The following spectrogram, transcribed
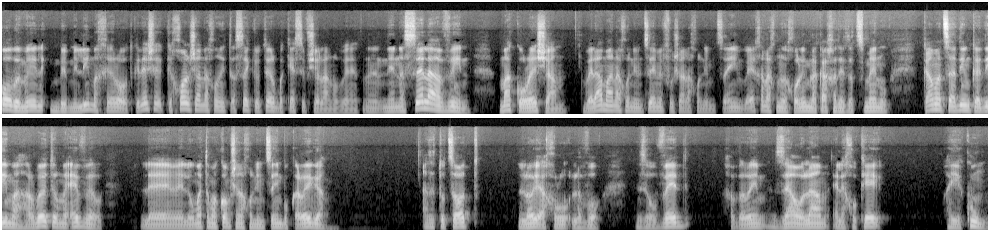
או במיל, במילים אחרות, כדי שככל שאנחנו נתעסק יותר בכסף שלנו וננסה להבין מה קורה שם ולמה אנחנו נמצאים איפה שאנחנו נמצאים ואיך אנחנו יכולים לקחת את עצמנו כמה צעדים קדימה, הרבה יותר מעבר לעומת המקום שאנחנו נמצאים בו כרגע, אז התוצאות לא יאחרו לבוא. זה עובד, חברים, זה העולם, אלה חוקי היקום.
